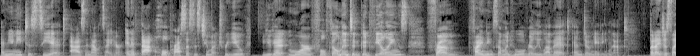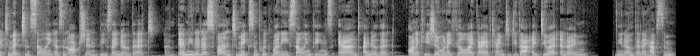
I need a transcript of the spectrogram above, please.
And you need to see it as an outsider. And if that whole process is too much for you, you get more fulfillment and good feelings from finding someone who will really love it and donating that. But I just like to mention selling as an option because I know that, um, I mean, it is fun to make some quick money selling things. And I know that on occasion, when I feel like I have time to do that, I do it. And I'm, you know, then I have some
